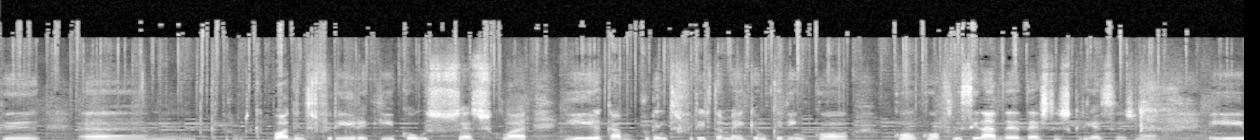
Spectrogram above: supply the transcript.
que, ah, que, pronto, que pode interferir aqui com o sucesso escolar e acaba por interferir também aqui um bocadinho com, com, com a felicidade de- destas crianças, não é? E,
